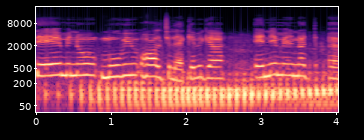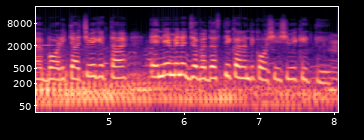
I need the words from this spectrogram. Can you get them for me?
ਤੇ ਇਹ ਮੈਨੂੰ ਮੂਵੀ ਹਾਲ ਚ ਲੈ ਕੇ ਵੀ ਗਿਆ। ਇਹਨੇ ਮੇਰੇ ਨਾਲ ਬੋਡੀ ਟੱਚ ਵੀ ਕੀਤਾ। ਇਹਨੇ ਮੈਨੂੰ ਜ਼ਬਰਦਸਤੀ ਕਰਨ ਦੀ ਕੋਸ਼ਿਸ਼ ਵੀ ਕੀਤੀ। ਹੂੰ,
